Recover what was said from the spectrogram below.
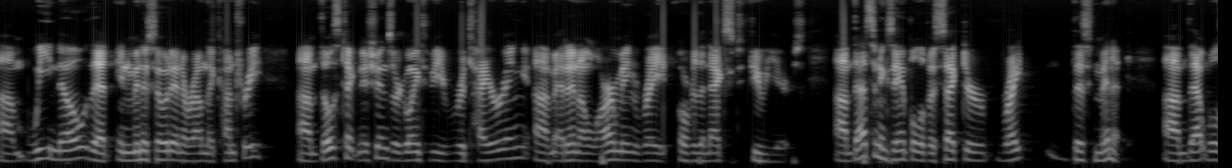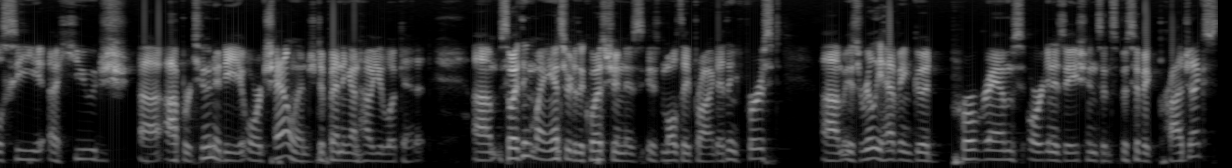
Um, we know that in Minnesota and around the country, um, those technicians are going to be retiring um, at an alarming rate over the next few years. Um, that's an example of a sector right this minute um, that will see a huge uh, opportunity or challenge depending on how you look at it. so I think my answer to the question is, is multi pronged. I think first, um, is really having good programs, organizations, and specific projects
